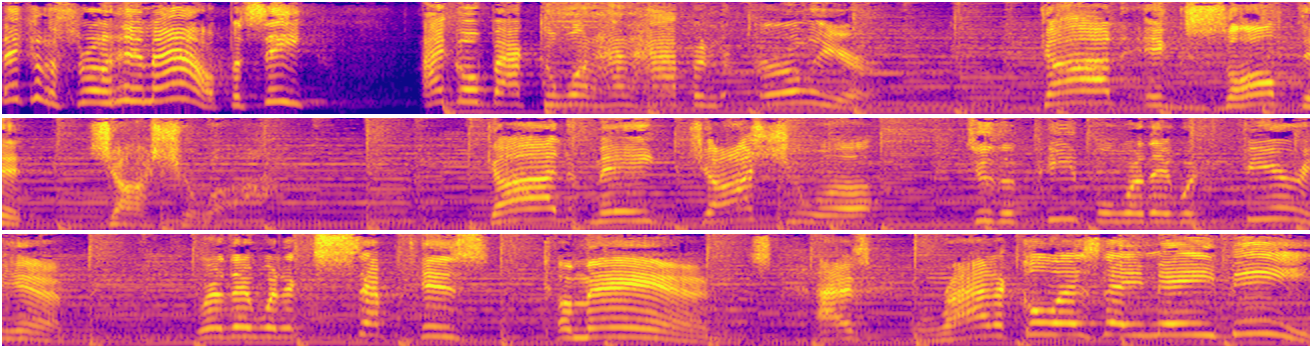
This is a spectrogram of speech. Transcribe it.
They could have thrown him out. But see, I go back to what had happened earlier. God exalted Joshua. God made Joshua to the people where they would fear him, where they would accept his commands, as radical as they may be.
